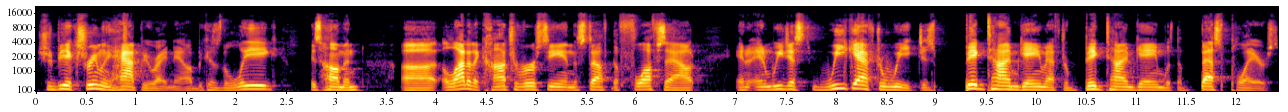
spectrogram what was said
should be extremely happy right now because the league is humming. Uh, a lot of the controversy and the stuff, the fluffs out, and and we just week after week, just big time game after big time game with the best players.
